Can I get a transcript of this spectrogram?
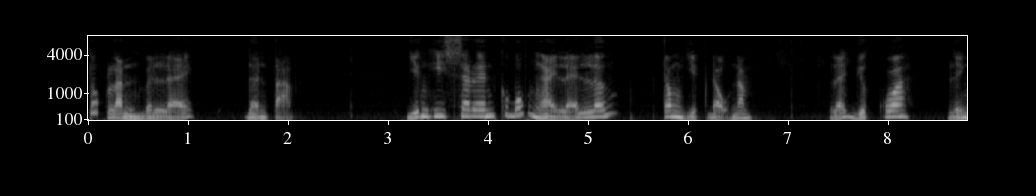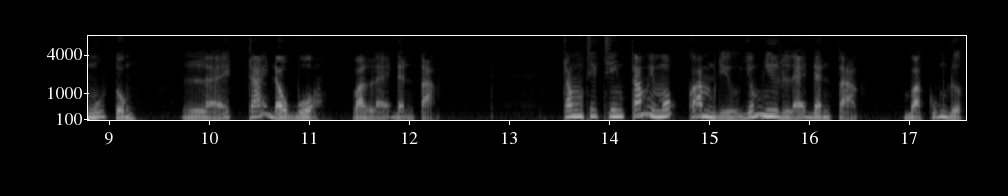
tốt lành về lễ đền tạm dân Israel có bốn ngày lễ lớn trong dịp đầu năm. Lễ vượt qua, lễ ngũ tuần, lễ trái đầu bùa và lễ đền tạm. Trong Thi Thiên 81 có âm điệu giống như lễ đền tạm và cũng được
